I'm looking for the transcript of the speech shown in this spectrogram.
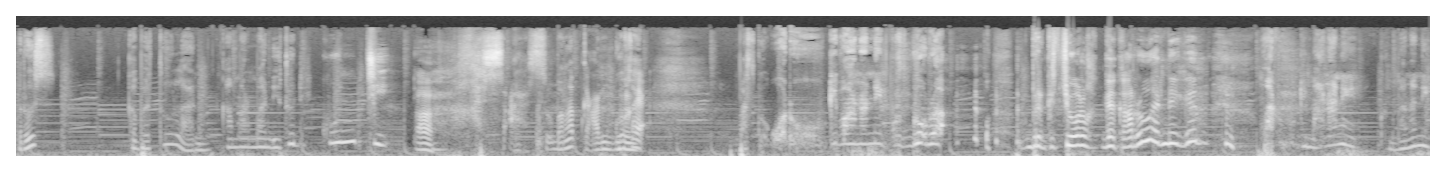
Terus kebetulan kamar mandi itu dikunci. Ah, As asu banget kan. Gue Hmm. kayak pas gue, waduh gimana nih perut gue udah oh, bergejolak gak karuan nih kan. Waduh gimana nih, gimana nih.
